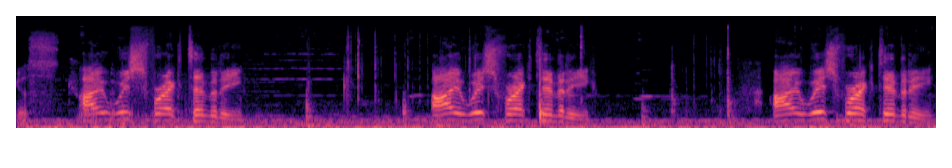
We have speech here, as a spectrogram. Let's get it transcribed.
guess. I wish for activity. I wish for activity. I wish for activity.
